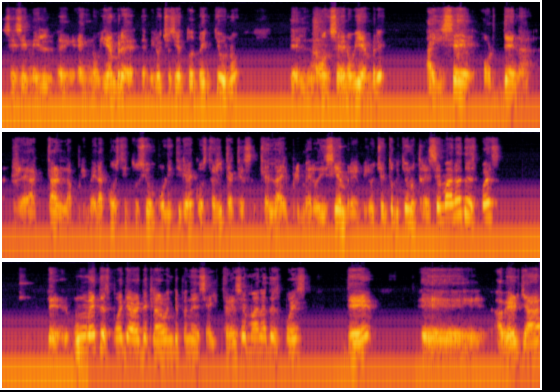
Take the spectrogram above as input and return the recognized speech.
sí, sí, mil, en, noviembre de 1821, del 11 de noviembre, ahí se ordena redactar la primera constitución política de Costa Rica, que es, que la del 1 de diciembre de 1821, tres semanas después, de, un mes después de haber declarado independencia y tres semanas después de eh, haber ya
